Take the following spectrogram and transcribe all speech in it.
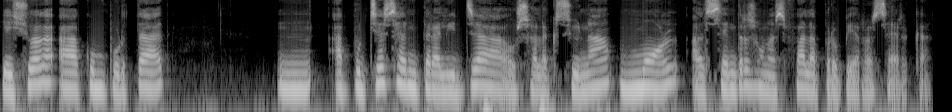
I això ha, comportat a potser centralitzar o seleccionar molt els centres on es fa la pròpia recerca.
